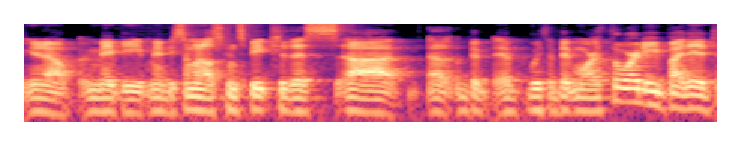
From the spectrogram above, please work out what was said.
you know, maybe maybe someone else can speak to this uh, a with a bit more authority, but it.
